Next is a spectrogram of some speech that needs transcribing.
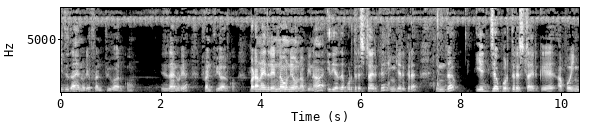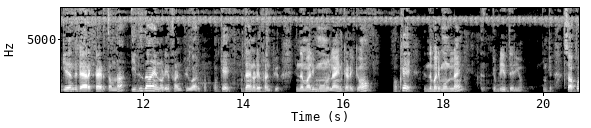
இதுதான் என்னுடைய ஃப்ரண்ட் வியூவாக இருக்கும். இதுதான் என்னுடைய ஃப்ரண்ட் வியூவாக இருக்கும். பட் ஆனால் இதில் என்ன ஒன்றே ஒன்று அப்படின்னா இது எதை பொறுத்து ரெஸ்ட் ஆயிருக்கு இங்கே இருக்கிற இந்த எட்ஜை பொறுத்து ரெஸ்ட் ஆயிருக்கு. அப்போ இங்கேருந்து டைரக்டா எடுத்தோம்னா இதுதான் என்னுடைய ஃப்ரண்ட் வியூவாக இருக்கும். ஓகே இதுதான் என்னுடைய ஃப்ரண்ட் வியூ இந்த மாதிரி மூணு லைன் கிடைக்கும். ஓகே இந்த மாதிரி மூணு லைன் இப்படியே தெரியும். ஓகே ஸோ அப்போ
